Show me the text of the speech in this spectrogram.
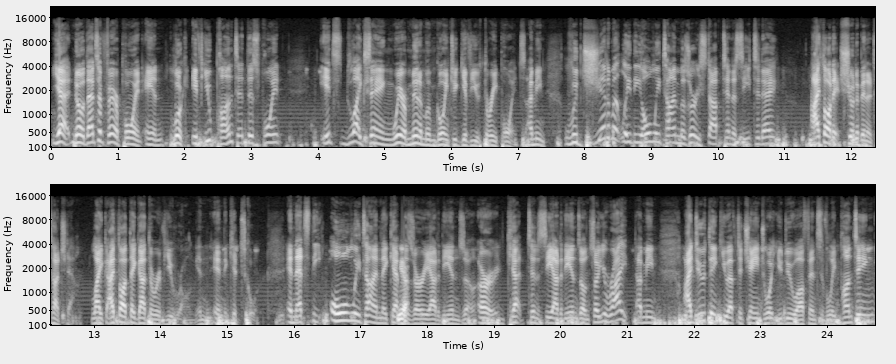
Yeah, no, that's a fair point. And look, if you punt at this point, it's like saying we're minimum going to give you three points. I mean, legitimately, the only time Missouri stopped Tennessee today, I thought it should have been a touchdown. Like I thought they got the review wrong, and, and the kid scored. And that's the only time they kept Yeah. Missouri out of the end zone or kept Tennessee out of the end zone. So you're right. I mean, I do think you have to change what you do offensively. Punting,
